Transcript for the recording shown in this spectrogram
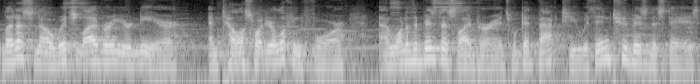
let us know which library you're near and tell us what you're looking for, and one of the business librarians will get back to you within two business days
